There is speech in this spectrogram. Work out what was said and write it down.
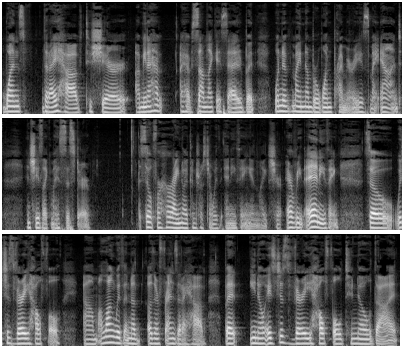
ones that I have to share, I mean, I have I have some, like I said, but one of my number one primary is my aunt, and she's like my sister. So for her, I know I can trust her with anything and like share every anything. So which is very helpful, um, along with another other friends that I have. But you know, it's just very helpful to know that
